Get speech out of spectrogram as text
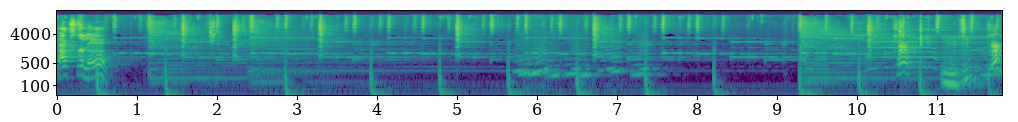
टैक्स तो ले Sure, Mm-hmm. sure.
